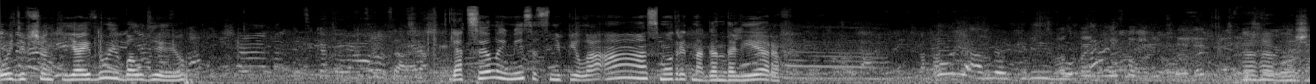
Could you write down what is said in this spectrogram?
Ой, девчонки, я иду и балдею. Я целый месяц не пила. А, смотрит на гондольеров. Ага, боже.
